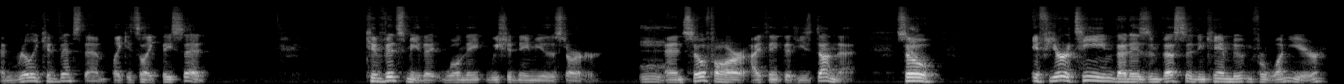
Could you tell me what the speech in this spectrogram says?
and really convince them. Like it's like they said, convince me that we'll na- we should name you the starter. Mm. And so far, I think that he's done that. So if you're a team that is invested in Cam Newton for one year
